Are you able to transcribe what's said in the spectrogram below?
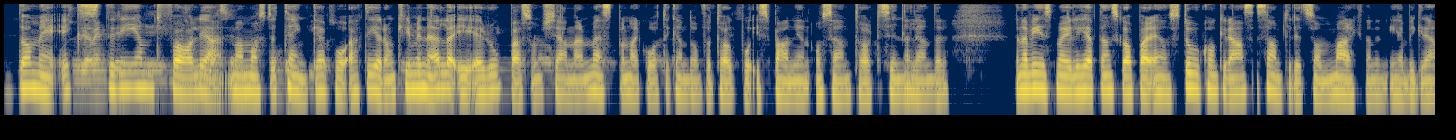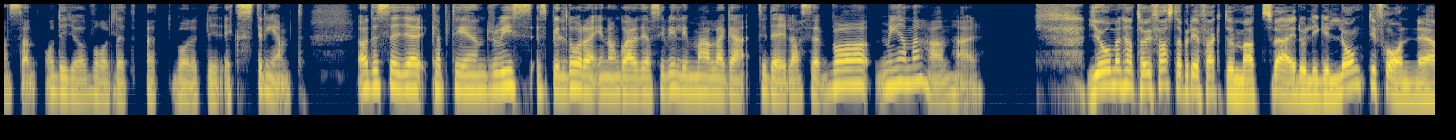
De är extremt farliga. Man måste tänka på att det är de kriminella i Europa som tjänar mest på narkotikan de får tag på i Spanien och sen tar till sina länder. Den här vinstmöjligheten skapar en stor konkurrens samtidigt som marknaden är begränsad och det gör våldet att våldet blir extremt. Ja, det säger kapten Ruiz Espildora inom Guardia Civil i Malaga till dig, Lasse. Vad menar han här? Jo, men han tar ju fasta på det faktum att Sverige då ligger långt ifrån eh,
